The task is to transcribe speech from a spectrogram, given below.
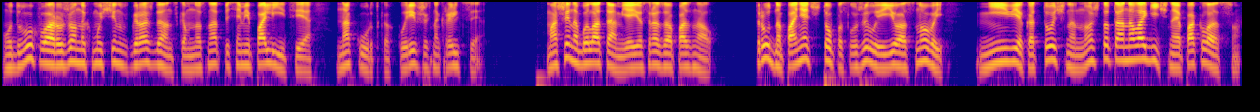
у двух вооруженных мужчин в гражданском, но с надписями «Полиция» на куртках, куривших на крыльце. Машина была там, я ее сразу опознал. Трудно понять, что послужило ее основой, не века точно, но что-то аналогичное по классу.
